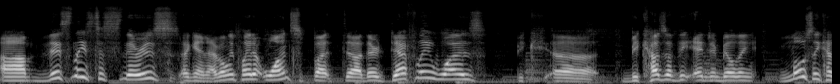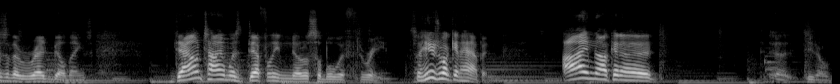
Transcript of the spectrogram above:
Um, this leads to, there is, again, I've only played it once, but uh, there definitely was, bec- uh, because of the engine building, mostly because of the red buildings, downtime was definitely noticeable with three. So here's what can happen. I'm not uh, you know,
